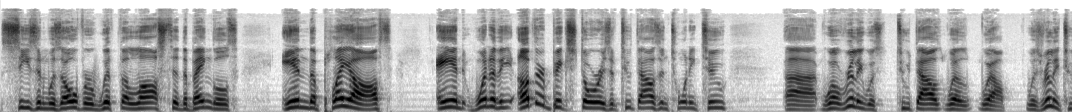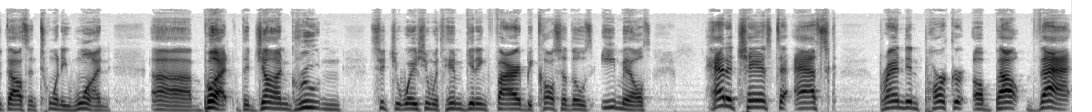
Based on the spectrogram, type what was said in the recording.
season was over with the loss to the Bengals in the playoffs. And one of the other big stories of 2022, uh, well, really was 2000, well, well, was really 2021 uh, but the Jon Gruden situation with him getting fired because of those emails had a chance to ask Brandon Parker about that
